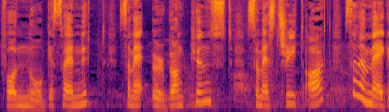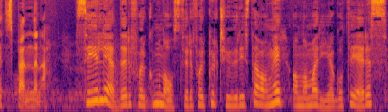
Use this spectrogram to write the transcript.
for noe som er nytt, som er urban kunst, som er street art, som er meget spennende sier leder for kommunalstyret for kultur i Stavanger, Anna Maria Gotieres.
